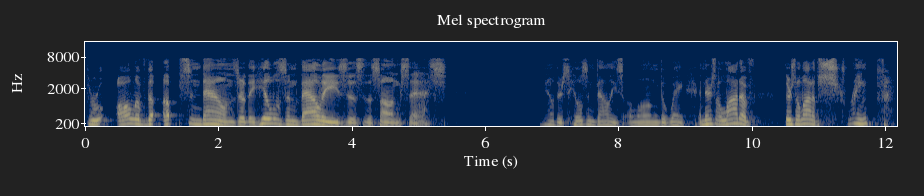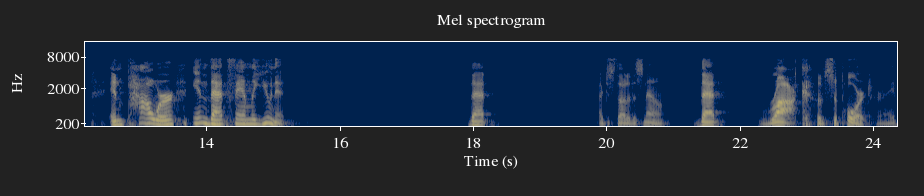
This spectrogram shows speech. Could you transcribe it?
Through all of the ups and downs, or the hills and valleys, as the song says you know there's hills and valleys along the way. And there's a lot of there's a lot of strength and power in that family unit that i just thought of this now that rock of support right?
